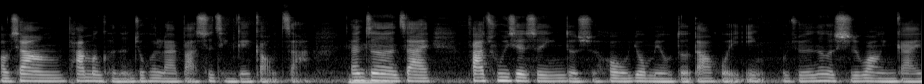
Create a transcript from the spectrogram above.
好像他们可能就会来把事情给搞砸，但真的在发出一些声音的时候，又没有得到回应，我觉得那个失望应该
